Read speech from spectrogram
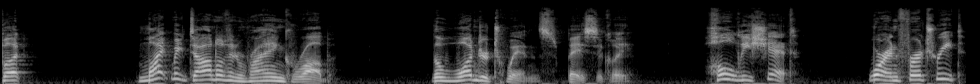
but Mike Macdonald and Ryan Grubb, the Wonder Twins, basically. Holy shit, we're in for a treat.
